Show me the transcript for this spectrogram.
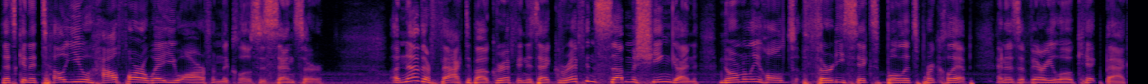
that's going to tell you how far away you are from the closest sensor. Another fact about Griffin is that Griffin's submachine gun normally holds 36 bullets per clip and has a very low kickback.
